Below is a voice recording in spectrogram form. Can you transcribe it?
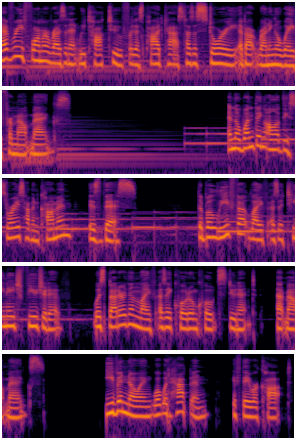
Every former resident we talked to for this podcast has a story about running away from Mount Meigs. And the one thing all of these stories have in common is this the belief that life as a teenage fugitive was better than life as a quote unquote student at Mount Meigs even knowing what would happen if they were caught.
